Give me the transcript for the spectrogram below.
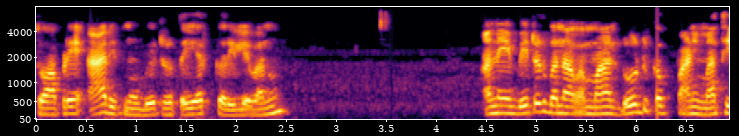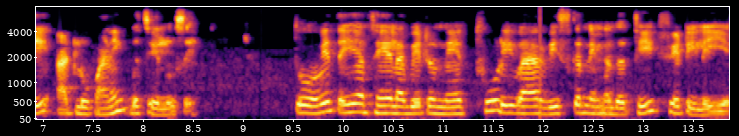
તો આપણે આ રીતનું બેટર તૈયાર કરી લેવાનું. અને બેટર બનાવવામાં દોઢ કપ પાણીમાંથી આટલું પાણી બચેલું છે. તો હવે તૈયાર થયેલા બેટરને થોડી વાર વિસ્કરની મદદથી ફેટી લઈએ.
